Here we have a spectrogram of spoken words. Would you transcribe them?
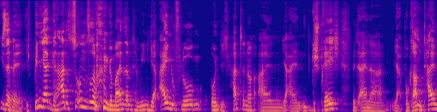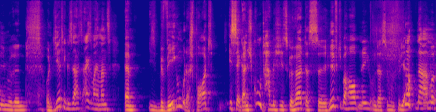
Isabel, ich bin ja gerade zu unserem gemeinsamen Termin hier eingeflogen und ich hatte noch ein, ja, ein Gespräch mit einer ja, Programmteilnehmerin und die hatte gesagt, sagen Sie mal, Herr Manns, ähm, Bewegung oder Sport ist ja gar nicht gut, habe ich jetzt gehört, das äh, hilft überhaupt nicht und das für die Abnahme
